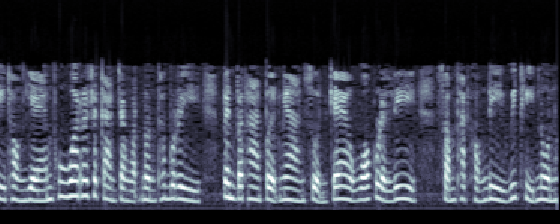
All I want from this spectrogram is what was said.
ธีทองแย้ม ผู้ว่าราชการจังหวัดนนทบุรี เป็นประธานเปิดงานสวนแก้ว Walk Rally สัมผัสของดีวิถีนนท์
